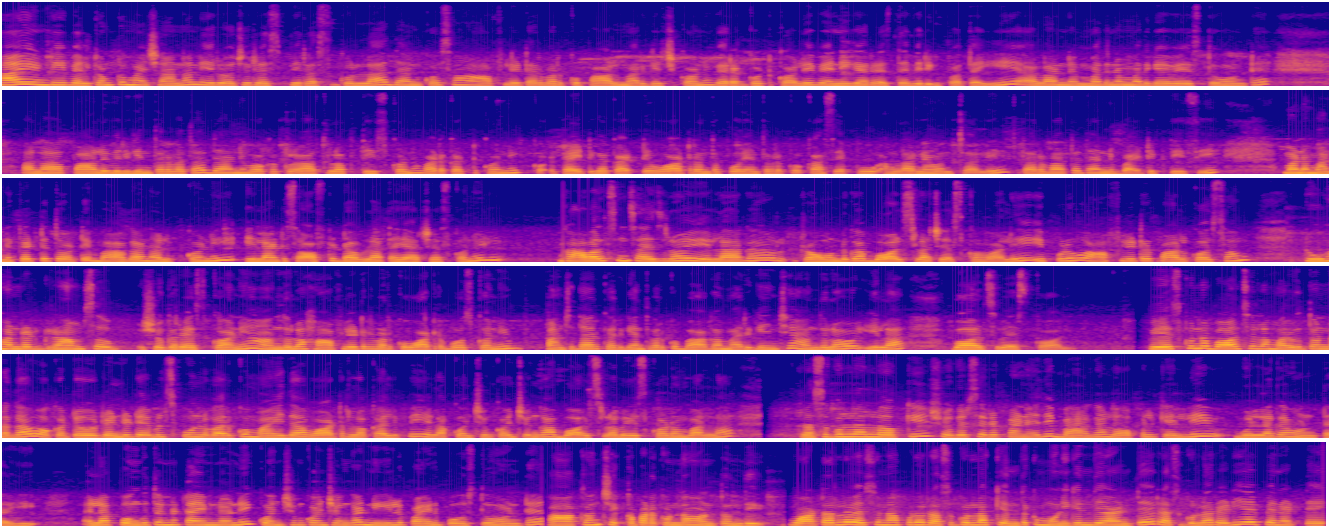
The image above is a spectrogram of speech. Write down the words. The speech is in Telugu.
హాయ్ అండి వెల్కమ్ టు మై ఛానల్. ఈరోజు రెసిపీ రసగుల్లా. దానికోసం హాఫ్ లీటర్ వరకు పాలు మరిగించుకొని విరగొట్టుకోవాలి వెనిగర్ వేస్తే విరిగిపోతాయి. అలా నెమ్మది నెమ్మదిగా వేస్తూ ఉంటే అలా పాలు విరిగిన తర్వాత దాన్ని ఒక క్లాత్లోకి తీసుకొని వడకట్టుకొని టైట్గా కట్టి వాటర్ అంతా పోయేంత వరకు కాసేపు అలానే ఉంచాలి. తర్వాత దాన్ని బయటికి తీసి మన మనకట్టుతోటి బాగా నలుపుకొని ఇలాంటి సాఫ్ట్ డవ్లా తయారు చేసుకొని కావాల్సిన సైజులో ఇలాగా రౌండ్గా బాల్స్లా చేసుకోవాలి. ఇప్పుడు హాఫ్ లీటర్ పాలు కోసం టూ హండ్రెడ్ గ్రామ్స్ షుగర్ వేసుకొని అందులో హాఫ్ లీటర్ వరకు వాటర్ పోసుకొని పంచదార కరిగేంత వరకు బాగా మరిగించి అందులో ఇలా బాల్స్ వేసుకోవాలి. వేసుకున్న బాల్స్ ఇలా మరుగుతుండగా ఒక రెండు టేబుల్ స్పూన్ల వరకు మైదా వాటర్లో కలిపి ఇలా కొంచెం కొంచెంగా బాల్స్లో వేసుకోవడం వల్ల రసగుల్లాలోకి షుగర్ సిరప్ అనేది బాగా లోపలికి వెళ్ళి గుల్లగా ఉంటాయి. ఇలా పొంగుతున్న టైంలోనే కొంచెం కొంచెంగా నీళ్ళు పైన పోస్తూ ఉంటే పాకం చిక్కపడకుండా ఉంటుంది. వాటర్లో వేసినప్పుడు రసగుల్లా కిందకు మునిగింది అంటే రసగుల్లా రెడీ అయిపోయినట్టే.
